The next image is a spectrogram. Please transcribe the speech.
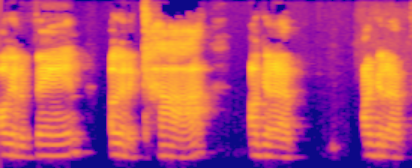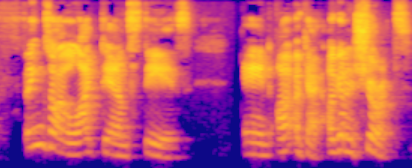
I've got a van, I've got a car, I've got a, I've got a things I like downstairs, and I, okay, I got insurance.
